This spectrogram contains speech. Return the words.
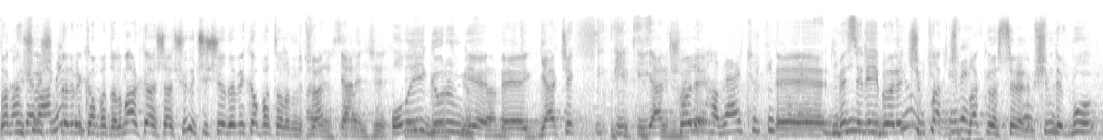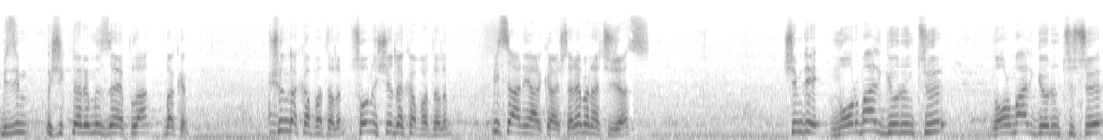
Bakın şu ışıkları bir kapatalım. Arkadaşlar şu üç ışığı da bir kapatalım lütfen. Hayır, yani olayı görün diye e, gerçek Işık yani şöyle Habertürk'ün e, meseleyi böyle çıplak çıplak gösterelim. Şimdi bu bizim ışıklarımızla yapılan bakın. Şunu da kapatalım. Son ışığı da kapatalım. Bir saniye arkadaşlar hemen açacağız. Şimdi normal görüntü, normal görüntüsü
